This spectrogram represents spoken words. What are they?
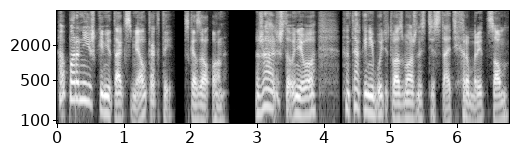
«А парнишка не так смел, как ты», — сказал он. «Жаль, что у него так и не будет возможности стать храбрецом».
